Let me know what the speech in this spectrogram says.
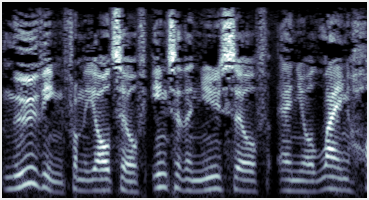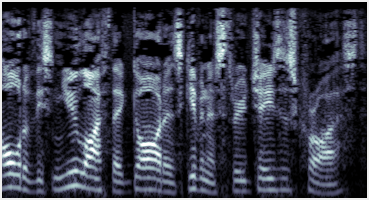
moving from the old self into the new self and you're laying hold of this new life that God has given us through Jesus Christ,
